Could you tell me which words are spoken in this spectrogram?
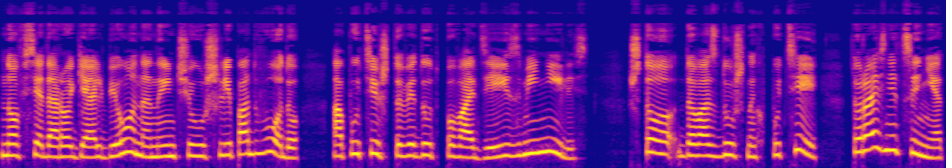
но все дороги Альбиона нынче ушли под воду, а пути, что ведут по воде, изменились. Что до воздушных путей, то разницы нет,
